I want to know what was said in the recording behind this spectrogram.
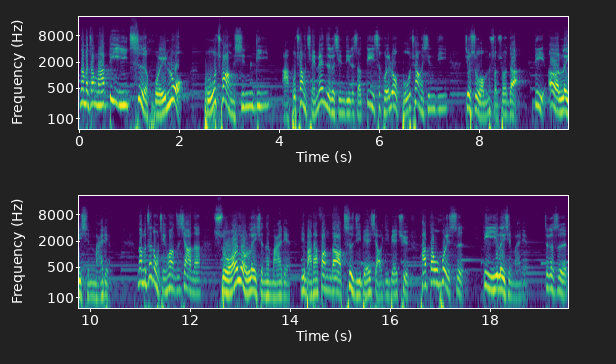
那么，当它第一次回落不创新低啊，不创前面这个新低的时候，第一次回落不创新低，就是我们所说的第二类型买点。那么这种情况之下呢，所有类型的买点，你把它放到次级别、小级别去，它都会是第一类型买点。这个是。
